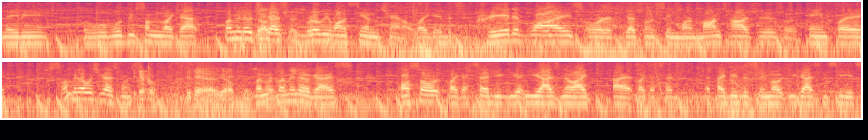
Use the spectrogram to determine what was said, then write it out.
maybe we'll, we'll do something like that. Let me know what you guys really want to see on the channel. Like if it's creative wise, or if you guys want to see more montages or gameplay. Just let me know what you guys want to see. Yeah, go. Let me, let me know, guys. Also, like I said, you, you guys know I, I like I said, if I do this emote, you guys can see it's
